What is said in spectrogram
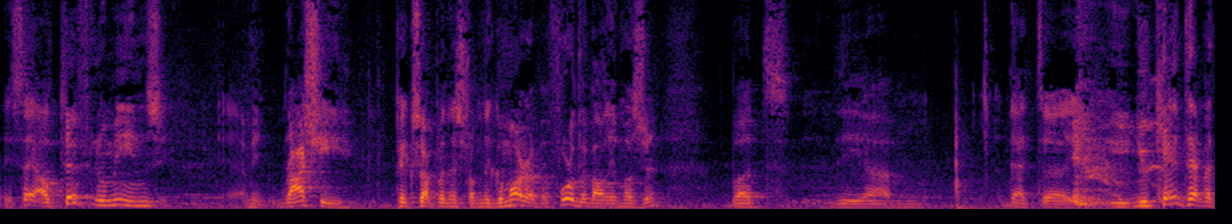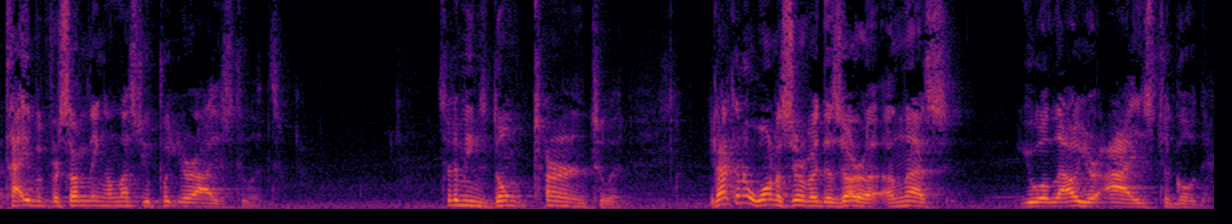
They say Al Tifnu means. I mean, Rashi picks up on this from the Gemara before the Bali Musar, but the um, that uh, you, you, can't have a taiva for something unless you put your eyes to it. So that means don't turn to it. You're not going to want to serve a dazara unless you allow your eyes to go there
